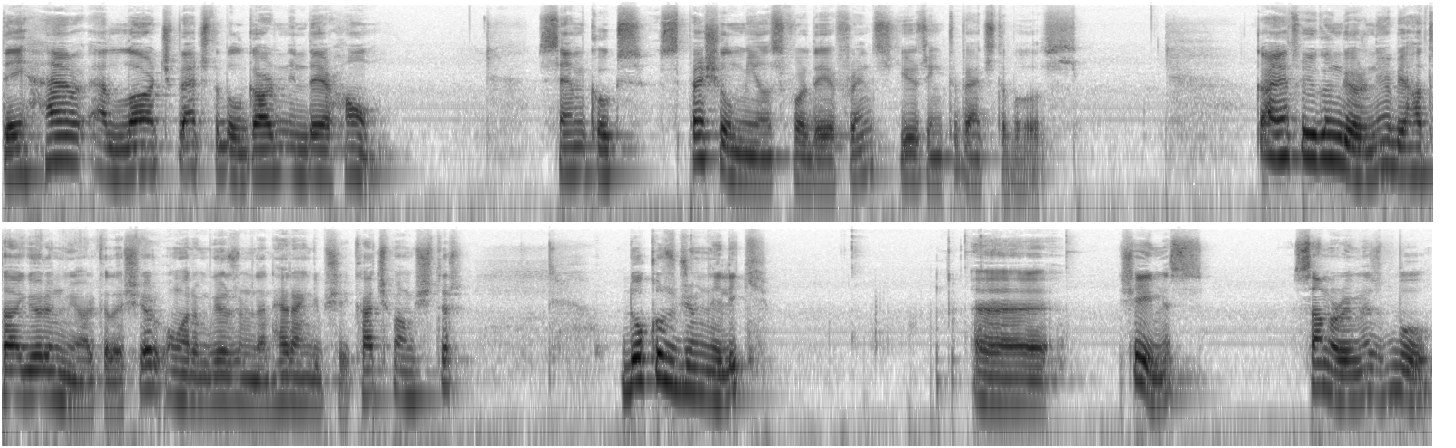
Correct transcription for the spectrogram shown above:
They have a large vegetable garden in their home. Sam cooks special meals for their friends using the vegetables. Gayet uygun görünüyor. Bir hata görünmüyor arkadaşlar. Umarım gözümden herhangi bir şey kaçmamıştır. 9 cümlelik eee, şeyimiz, summary'miz bu.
